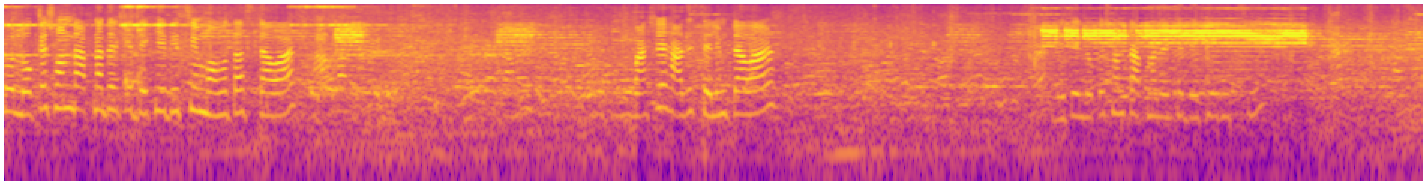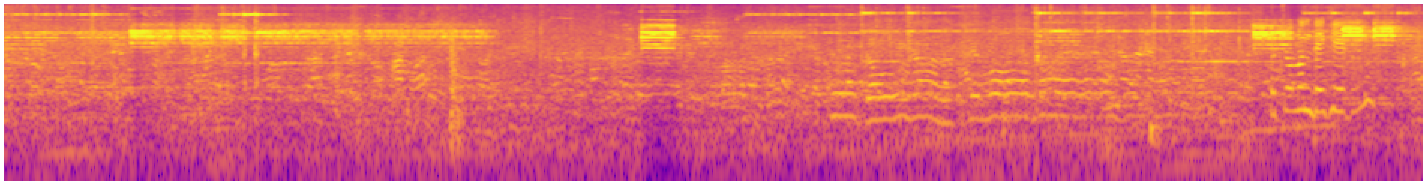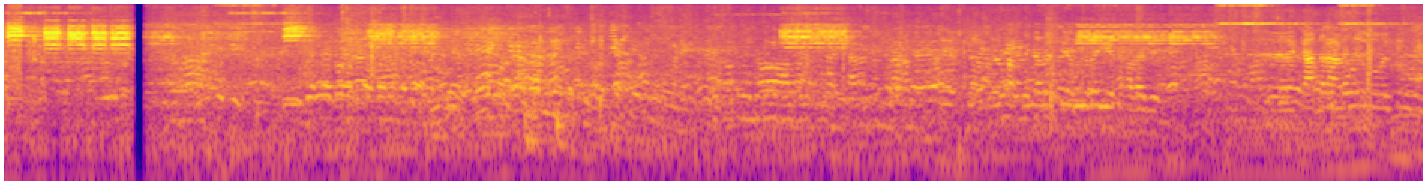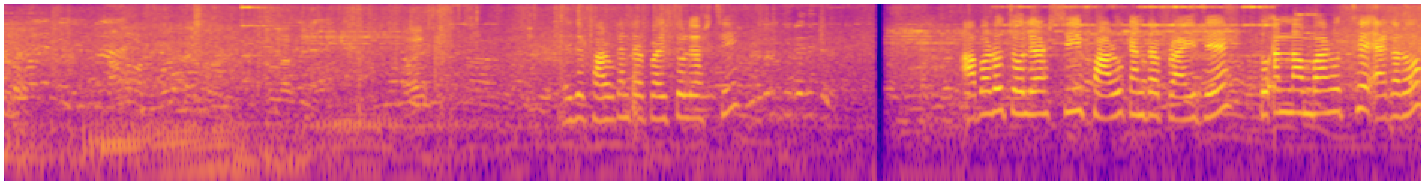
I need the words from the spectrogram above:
তো লোকেশনটা আপনাদেরকে দেখিয়ে দিচ্ছি, মমতাজ টাওয়ার পাশে হাজি সেলিম টাওয়ার এই যে লোকেশনটা আপনাদেরকে দেখিয়ে দিচ্ছি। তো চলুন দেখিয়ে দিই। এই যে ফারুক এন্টারপ্রাইজ চলে আসছি। আবারও চলে আসছি ফারুক এন্টারপ্রাইজে তো এর নাম্বার হচ্ছে এগারো।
